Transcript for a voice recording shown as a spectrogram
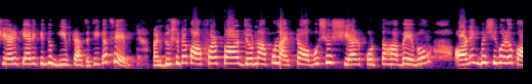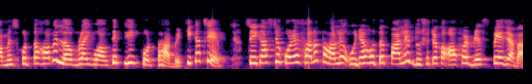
শেয়ার কেয়ারে কিন্তু গিফট আছে, ঠিক আছে? মানে দুশো টাকা অফার পাওয়ার জন্য আপু লাইভটা অবশ্যই শেয়ার করতে হবে এবং অনেক বেশি করে কমেন্টস করতে হবে। লাভ লাইক ওয়াওতে ক্লিক করতে হবে, ঠিক আছে? সেই কাজটা করে ফেলো, তাহলে উইনার হতে পারলে দুশো টাকা অফার ড্রেস পেয়ে যাবা।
